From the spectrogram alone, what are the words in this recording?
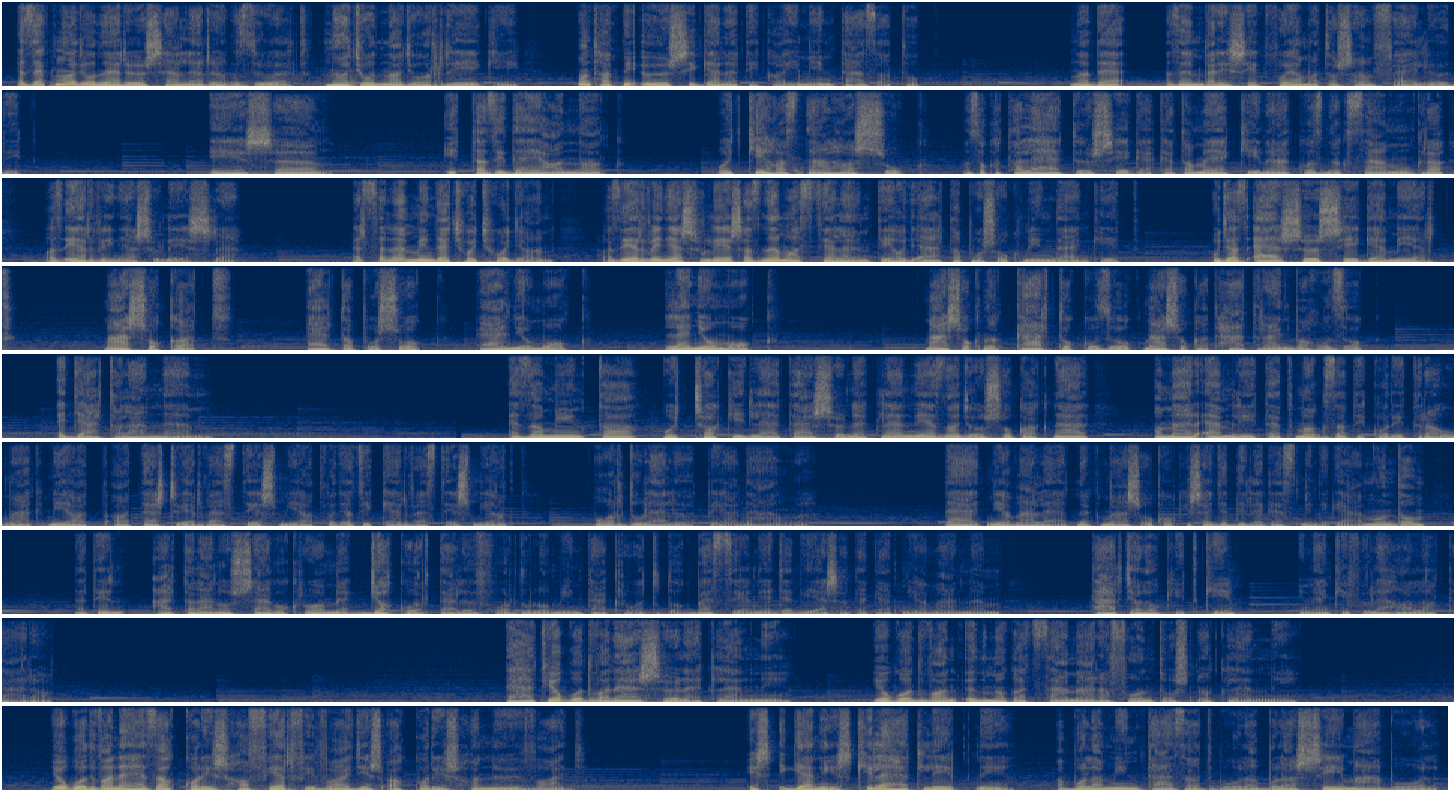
Ezek nagyon erősen lerögzült, nagyon-nagyon régi, mondhatni ősi genetikai mintázatok. Na de az emberiség folyamatosan fejlődik. És uh, itt az ideje annak, hogy kihasználhassuk azokat a lehetőségeket, amelyek kínálkoznak számunkra az érvényesülésre. Persze nem mindegy, hogy hogyan. Az érvényesülés az nem azt jelenti, hogy eltaposok mindenkit, hogy az elsőségemért másokat eltaposok, elnyomok, lenyomok, másoknak kárt okozok, másokat hátrányba hozok. Egyáltalán nem. Ez a minta, hogy csak így lehet elsőnek lenni, ez nagyon sokaknál a már említett magzati kori traumák miatt, a testvérvesztés miatt, vagy az ikervesztés miatt fordul elő például. De nyilván lehetnek más okok is, egyedileg ezt mindig elmondom, tehát én általánosságokról, meg gyakort előforduló mintákról tudok beszélni, egyedi eseteket nyilván nem tárgyalok itt ki mindenki füle hallatára. Tehát jogod van elsőnek lenni, jogod van önmagad számára fontosnak lenni. Jogod van ehhez akkor is, ha férfi vagy, és akkor is, ha nő vagy. És igenis, ki lehet lépni abból a mintázatból, abból a sémából,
